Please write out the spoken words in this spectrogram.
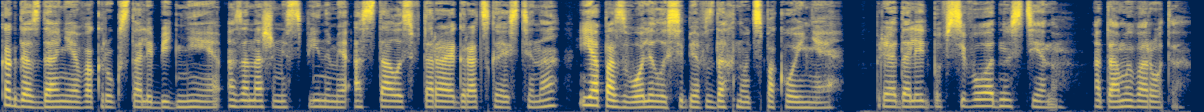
Когда здания вокруг стали беднее, а за нашими спинами осталась вторая городская стена, я позволила себе вздохнуть спокойнее. Преодолеть бы всего одну стену, а там и ворота —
